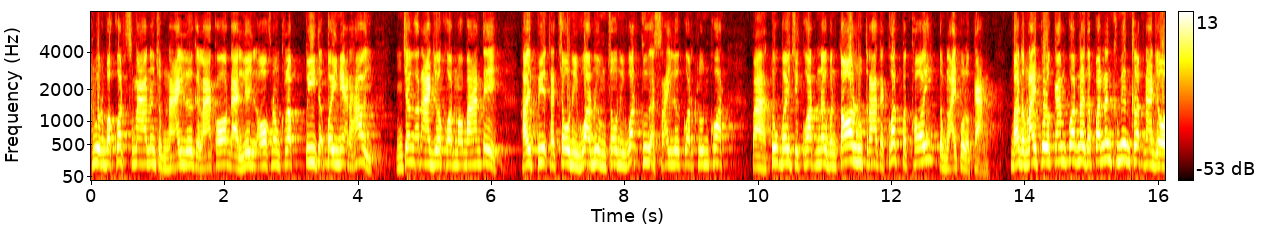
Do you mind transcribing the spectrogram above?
ខ្លួនរបស់គាត់ស្មើនឹងចំណាយលើកីឡាករដែលលេងល្អក្នុងក្លឹប2ទៅ3នាក់ទៅហើយអញ្ចឹងអត់អាចយកគាត់មកបានទេហើយពាក្យថាចូលនិវត្តន៍ឬមិនចូលនិវត្តន៍គឺអាស្រ័យលើគាត់ខ្លួនគាត់បាទទោះបីជាគាត់នៅបន្តលុះត្រាតែគាត់បថយតម្លៃពលកម្មបើតម្លៃពលកម្មគាត់នៅតែប៉ុណ្្នឹងគ្មានក្លឹបណាយក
